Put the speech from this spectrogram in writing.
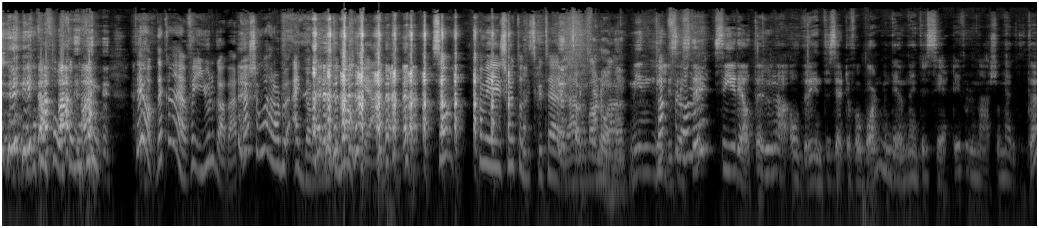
kan få, kan, det, jo- det kan jeg få i julegave. Vær så god, her har du eggene dine tilbake igjen. Så, Kan vi slutte å diskutere det her med barnebarn? Min lillesøster sier det at hun er aldri interessert i å få barn, men det hun er interessert i, for hun er så nerdete,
